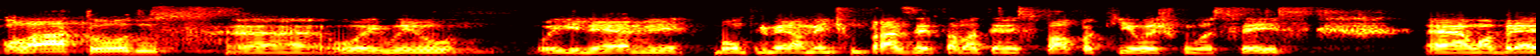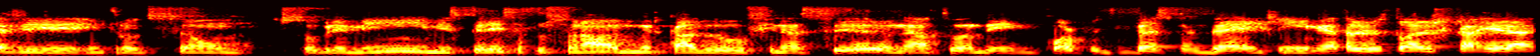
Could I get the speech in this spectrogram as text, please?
Olá a todos, uh, oi Will, oi Guilherme. Bom, primeiramente um prazer estar batendo esse papo aqui hoje com vocês. É uma breve introdução sobre mim, minha experiência profissional no mercado financeiro, né, atuando em corporate investment banking, minha trajetória de carreira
